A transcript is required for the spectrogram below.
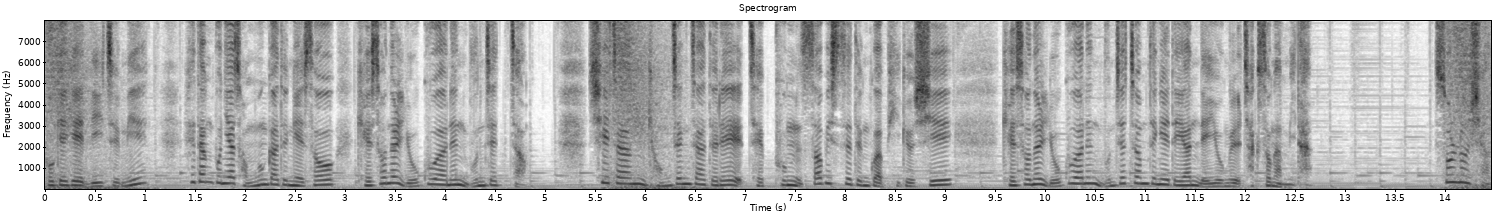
고객의 니즈 및 해당 분야 전문가 등에서 개선을 요구하는 문제점, 시장 경쟁자들의 제품 서비스 등과 비교 시 개선을 요구하는 문제점 등에 대한 내용을 작성합니다. 솔루션.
